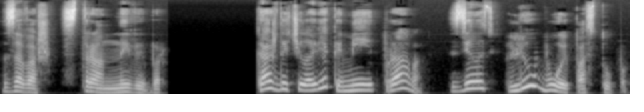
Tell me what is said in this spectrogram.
за ваш странный выбор. Каждый человек имеет право сделать любой поступок,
